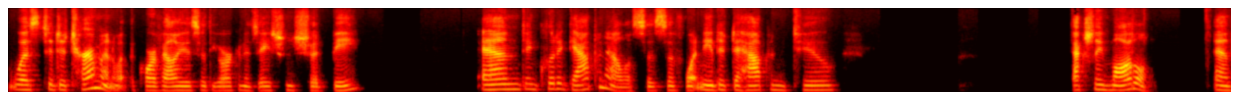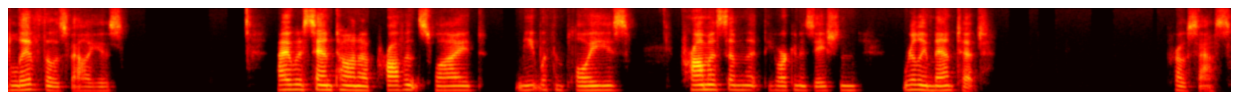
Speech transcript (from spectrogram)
was to determine what the core values of the organization should be and include a gap analysis of what needed to happen to actually model and live those values. I was sent on a province wide meet with employees, promise them that the organization really meant it. Process.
